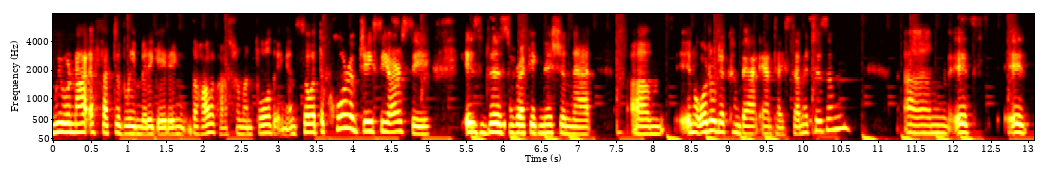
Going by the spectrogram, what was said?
we were not effectively mitigating the Holocaust from unfolding. And so, at the core of JCRC is this recognition that um, in order to combat anti-Semitism, um, it's it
